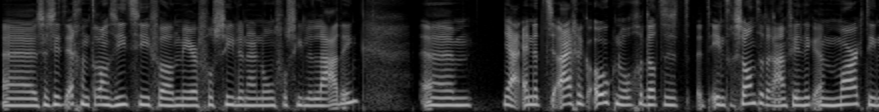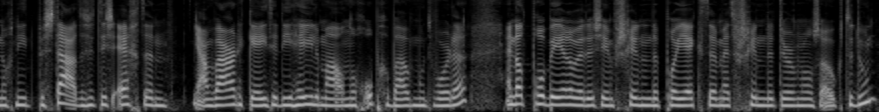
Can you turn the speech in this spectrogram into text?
Dus er zit echt een transitie van meer fossiele naar non-fossiele lading. Um, ja, en het is eigenlijk ook nog, dat is het, het interessante eraan, vind ik, een markt die nog niet bestaat. Dus het is echt een, ja, een waardeketen die helemaal nog opgebouwd moet worden. En dat proberen we dus in verschillende projecten met verschillende terminals ook te doen.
